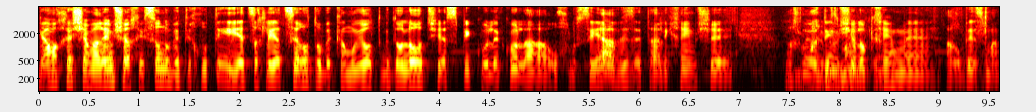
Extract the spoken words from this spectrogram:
גם אחרי שמראים שהחיסון הוא בטיחותי, יהיה צריך לייצר אותו בכמויות גדולות שיספיקו לכל האוכלוסייה, וזה תהליכים שאנחנו יודעים שלוקחים הרבה זמן.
